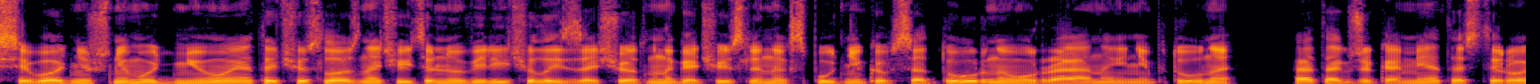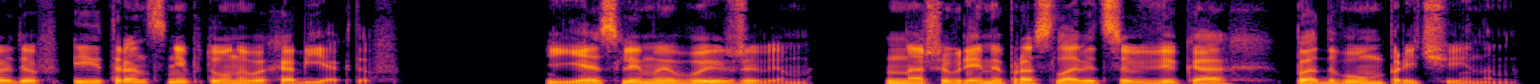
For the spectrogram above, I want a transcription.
К сегодняшнему дню это число значительно увеличилось за счет многочисленных спутников Сатурна, Урана и Нептуна, а также комет, астероидов и транснептуновых объектов. Если мы выживем, наше время прославится в веках по двум причинам.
